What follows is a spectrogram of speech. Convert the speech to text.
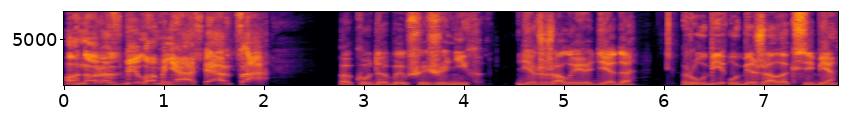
Она разбила мне сердце!» Покуда бывший жених держал ее деда, Руби убежала к себе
